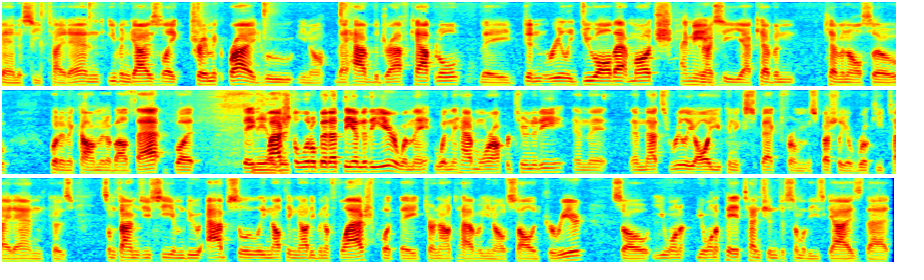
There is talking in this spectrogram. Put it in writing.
fantasy tight end. Even guys like Trey McBride, who you know they have the draft capital, they didn't really do all that much. I mean, and I see, yeah, Kevin. Kevin also put in a comment about that, but they flashed it. a little bit at the end of the year when they when they had more opportunity, and they and that's really all you can expect from especially a rookie tight end because sometimes you see them do absolutely nothing, not even a flash, but they turn out to have a you know a solid career. So you want to you want to pay attention to some of these guys that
